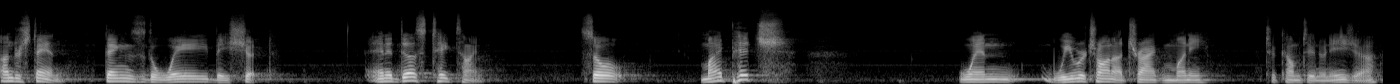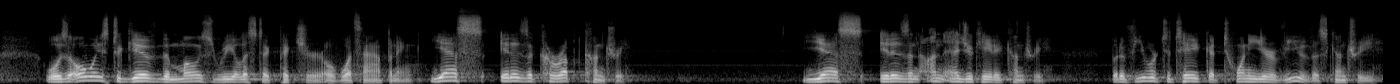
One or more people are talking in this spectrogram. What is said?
understand things the way they should. And it does take time. So, my pitch when we were trying to attract money to come to Indonesia was always to give the most realistic picture of what's happening. Yes, it is a corrupt country. Yes, it is an uneducated country. But if you were to take a 20 year view of this country,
